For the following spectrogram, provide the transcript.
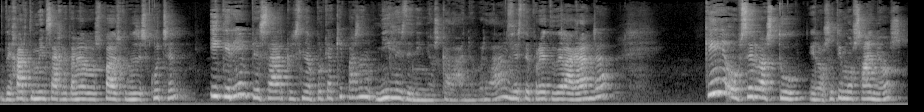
dejar tu mensaje también a los padres que nos escuchen. Y quería empezar, Cristina, porque aquí pasan miles de niños cada año, ¿verdad? En este proyecto de la granja. ¿Qué observas tú en los últimos años?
